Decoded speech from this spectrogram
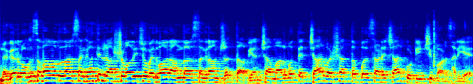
नगर लोकसभा मतदारसंघातील राष्ट्रवादीचे उमेदवार आमदार संग्राम जगताप यांच्या मालमत्तेत चार वर्षात तब्बल साडेचार कोटींची वाढ झाली आहे.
